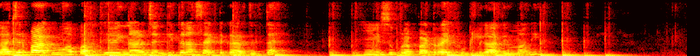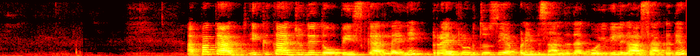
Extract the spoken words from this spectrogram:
ਗਾਜਰ ਪਾਕ ਨੂੰ ਆਪਾਂ ਹਥੇਲੀ ਨਾਲ ਚੰਗੀ ਤਰ੍ਹਾਂ ਸੈੱਟ ਕਰ ਦਿੱਤਾ ਹੁਣ ਇਸ ਉੱਪਰ ਆਪਾਂ ਡਰਾਈ ਫਰੂਟ ਲਗਾ ਦੇਵਾਂਗੇ। ਆਪਾਂ ਕਾਜੂ, ਇੱਕ ਕਾਜੂ ਦੇ ਦੋ ਪੀਸ ਕਰ ਲਏ ਨੇ। ਡਰਾਈ ਫਰੂਟ ਤੁਸੀਂ ਆਪਣੀ ਪਸੰਦ ਦਾ ਕੋਈ ਵੀ ਲਗਾ ਸਕਦੇ ਹੋ।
